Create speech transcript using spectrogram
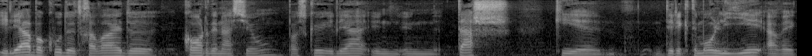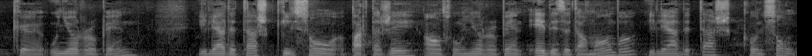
il y a beaucoup de travail de coordination parce qu'il y a une, tâche qui est directement liée avec l'Union euh, européenne. Il y a des tâches qui sont partagées entre l'Union européenne et des États membres. Il y a des tâches qui sont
